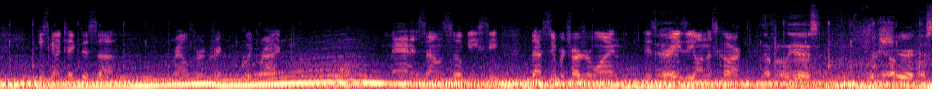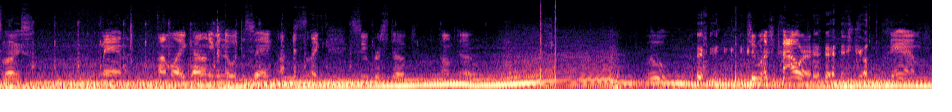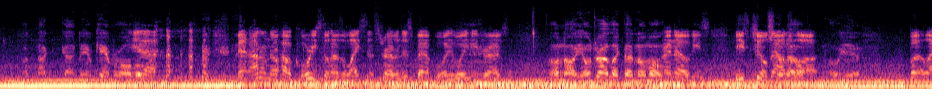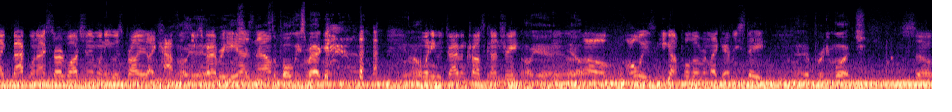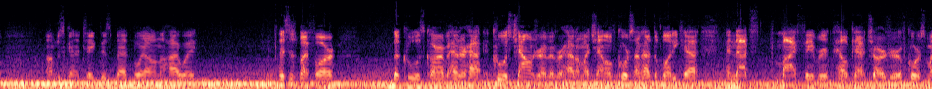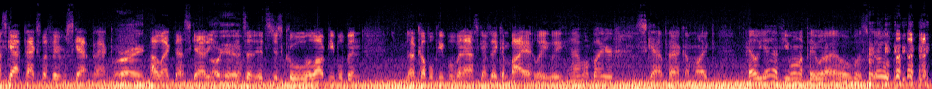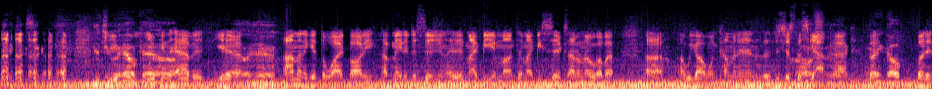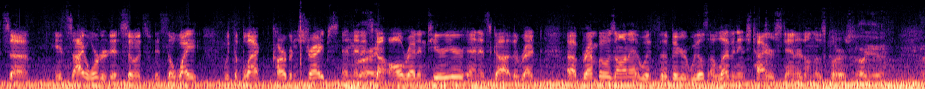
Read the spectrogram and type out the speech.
just gonna take this uh, round for a quick quick ride. Man, it sounds so beastie. That supercharger whine is Yeah. crazy on this car Definitely is. for Yep, sure. That's nice. Man, I'm like I don't even know what to say. I'm just like super stoked, pumped up. Ooh, too much power. there you go. Damn. Knock the goddamn camera all Yeah. over. Man, I don't know how Corey still has a license driving this bad boy the way he drives. Oh no, he don't drive like that no more. I know he's he's chilled, out, a lot. Oh yeah. But like back when I started watching him, when he was probably like half the Oh yeah. subscriber he has now, the police magnet. You know. when he was driving cross country. oh yeah. Yeah. Oh, always he got pulled over in like every state. Yeah. Pretty much. So I'm just gonna take this bad boy out on the highway. This is by far the coolest car I've had or had, coolest Challenger I've ever had on my channel. Of course, I've had the Bloody Cat, and that's my favorite Hellcat Charger. Of course, my Scat Pack's my favorite Scat Pack. Right. I like that Scatty. Oh, yeah. It's a, it's just cool. A lot of people been, a couple people been asking if they can buy it lately. Yeah, I want to buy your Scat Pack. I'm like, hell yeah! If you want to pay what I owe, let's go. Get you a Hellcat, You can have it. Yeah. Hell yeah. I'm gonna get the wide body. I've made a decision. It, it might be a month. It might be six. I don't know. But uh, we got one coming in. It's just the Oh, Scat shit. Pack. There But you go. but it's uh it's I ordered it so it's it's the white with the black carbon stripes and then it's got all red interior and it's got the red uh, Brembos on it with the bigger wheels 11 inch tires standard on those cars Oh yeah.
